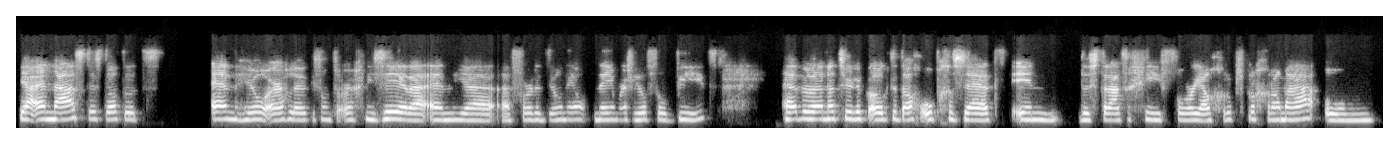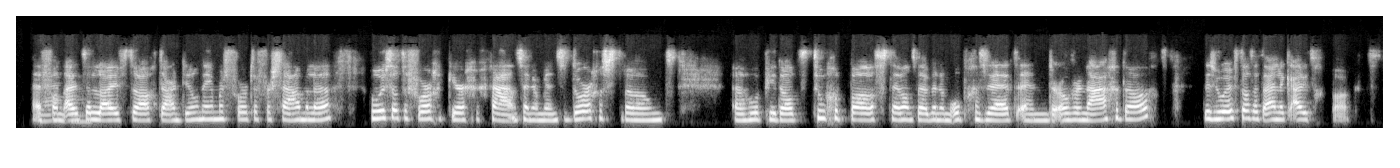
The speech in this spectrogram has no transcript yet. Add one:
ja, en naast dus dat het en heel erg leuk is om te organiseren en je voor de deelnemers heel veel biedt, hebben we natuurlijk ook de dag opgezet in de strategie voor jouw groepsprogramma om vanuit de live dag daar deelnemers voor te verzamelen. Hoe is dat de vorige keer gegaan? Zijn er mensen doorgestroomd? Uh, hoe heb je dat toegepast? Hè? Want we hebben hem opgezet en erover nagedacht. Dus hoe heeft dat uiteindelijk uitgepakt?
